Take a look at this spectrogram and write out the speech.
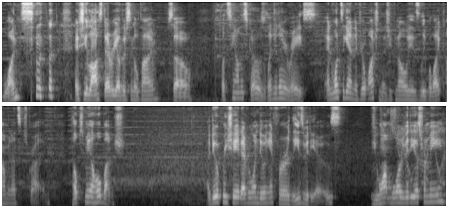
once, and she lost every other single time. So let's see how this goes. Legendary race. And once again, if you're watching this, you can always leave a like, comment, and subscribe. Helps me a whole bunch. I do appreciate everyone doing it for these videos. If you want more videos from me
